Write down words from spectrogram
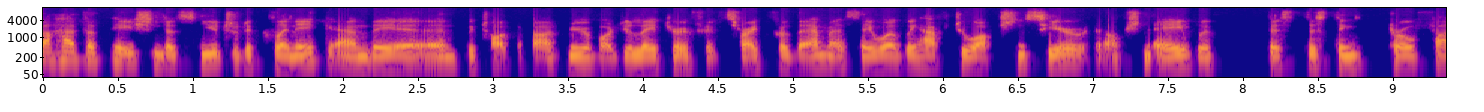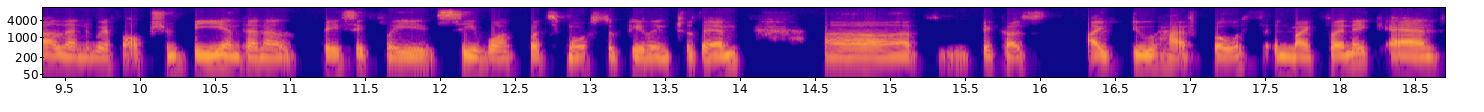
I have a patient that's new to the clinic and they and we talk about neuromodulator, if it's right for them, I say, well, we have two options here. Option A with this distinct profile, and we have option B, and then I'll basically see what what's most appealing to them. Uh, because I do have both in my clinic, and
